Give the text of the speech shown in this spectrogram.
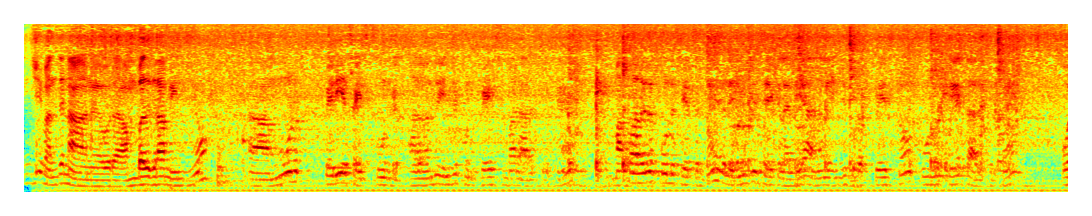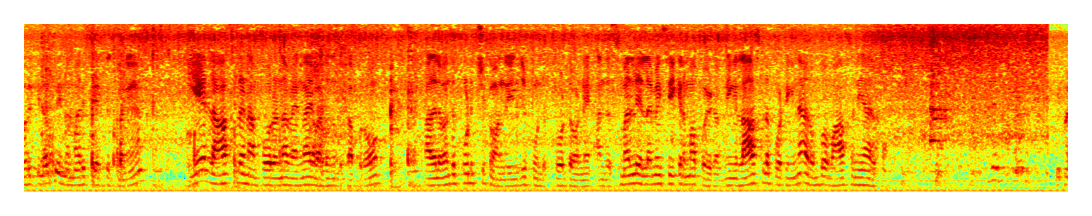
இஞ்சி வந்து நான் ஒரு ஐம்பது கிராம் இஞ்சியும் மூணு பெரிய சைஸ் பூண்டு. அதை வந்து இஞ்சி பூண்டு பேஸ்ட் மாதிரி அரைச்சிருக்கேன். மசாலாவில் பூண்டு சேர்த்துருக்கேன். இதில் இஞ்சி சேர்க்கல இல்லையா? அதனால் இஞ்சி கூட பேஸ்ட்டும் பூண்டும் சேர்த்து அரைச்சிருக்கேன். ஒரு கிலோக்கு இந்த மாதிரி சேர்த்துக்கோங்க. ஏன் லாஸ்ட்டில் நான் போகிறேன்னா வெங்காயம் வதங்கினதுக்கப்புறம் அதில் வந்து பிடிச்சிக்கும் அந்த இஞ்சி பூண்டு போட்ட உடனே. அந்த ஸ்மெல் எல்லாமே சீக்கிரமாக போயிடும். நீங்கள் லாஸ்ட்டில் போட்டிங்கன்னா ரொம்ப வாசனையாக இருக்கும். இப்போ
